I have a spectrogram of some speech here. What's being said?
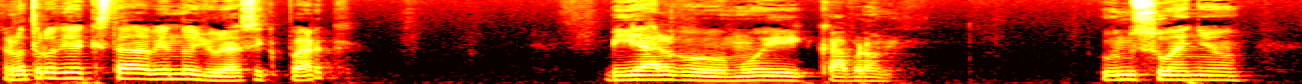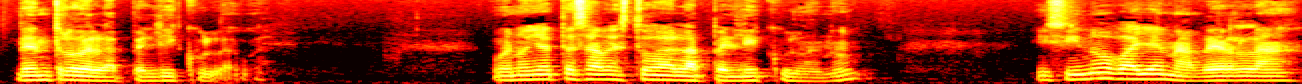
El otro día que estaba viendo Jurassic Park, vi algo muy cabrón. Un sueño dentro de la película, güey. Bueno, ya te sabes toda la película, ¿no? Y si no, vayan a verla.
